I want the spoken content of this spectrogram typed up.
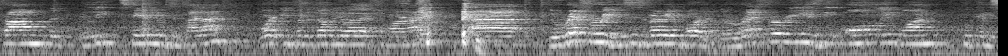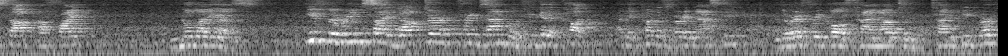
from the elite stadiums in Thailand, working for the WLF tomorrow night. Uh, the referee, this is very important. The referee is the only one who can stop a fight nobody else. If the ringside doctor, for example, if you get a cut and the cut is very nasty, and the referee calls timeout to the timekeeper,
